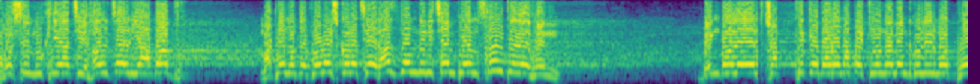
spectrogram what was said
অবশ্যই মুখিয়ে আছি হলচল যাদব। মাঠের মধ্যে প্রবেশ করেছে রাজনন্দিনী চ্যাম্পিয়ন সুইট ইলেভেন। বেঙ্গলের সব থেকে বড় মাপের টুর্নামেন্টগুলির মধ্যে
